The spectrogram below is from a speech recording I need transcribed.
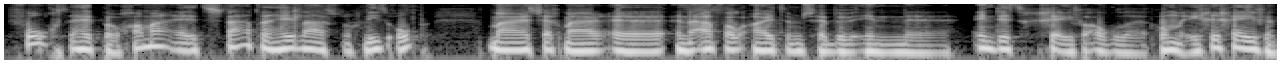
volgt het programma. Het staat er helaas nog niet op. Maar zeg maar een aantal items hebben we in, in dit gegeven al, al meegegeven.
